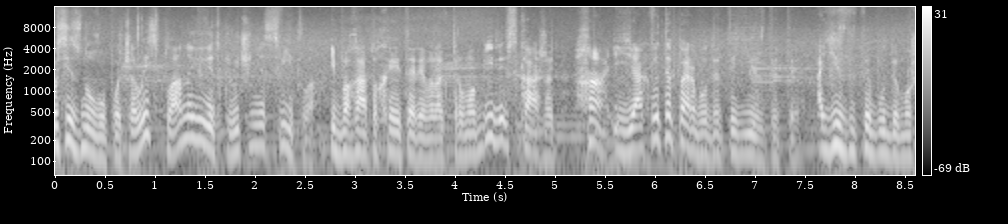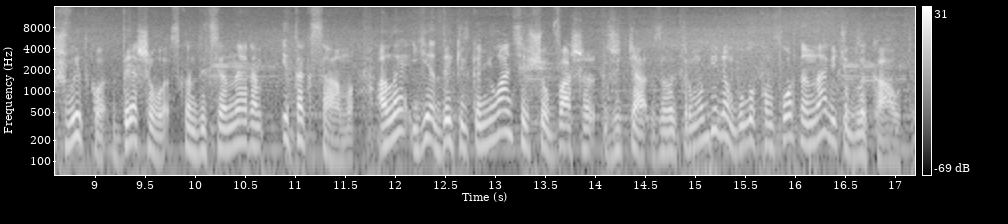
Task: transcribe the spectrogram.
Ось і знову почались планові відключення світла. І багато хейтерів електромобілів скажуть: ха, і як ви тепер будете їздити? А їздити будемо швидко, дешево, з кондиціонером і так само. Але є декілька нюансів, щоб ваше життя з електромобілем було комфортне навіть у блекаути.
